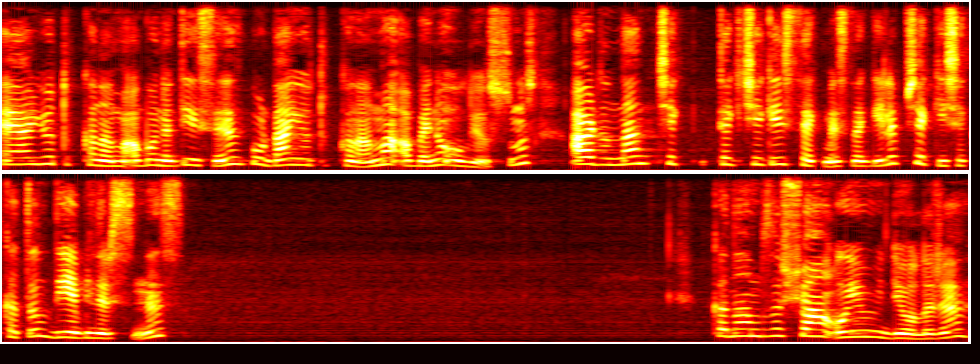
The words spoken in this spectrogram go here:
Eğer YouTube kanalıma abone değilseniz buradan YouTube kanalıma abone oluyorsunuz. Ardından çek, tek çekiliş sekmesine gelip çekilişe katıl diyebilirsiniz. Kanalımızda şu an oyun videoları,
